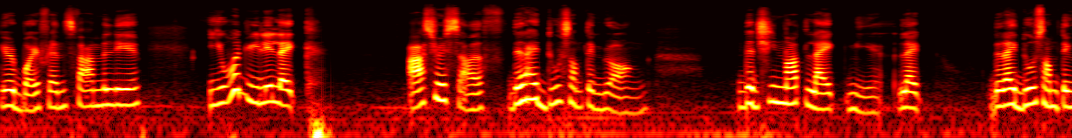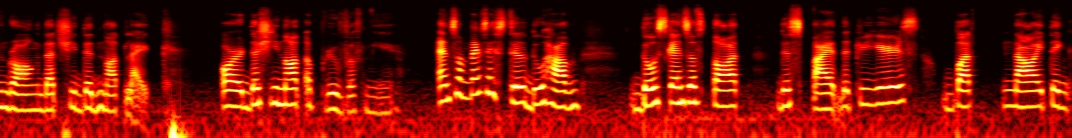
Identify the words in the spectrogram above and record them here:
your boyfriend's family, you would really like ask yourself, did I do something wrong? Did she not like me? Like, did I do something wrong that she did not like? Or does she not approve of me? And sometimes I still do have those kinds of thought despite the three years, but now I think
